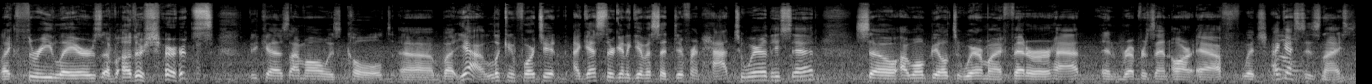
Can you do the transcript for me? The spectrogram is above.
like three layers of other shirts because I'm always cold. Uh, but yeah, looking forward to it. I guess they're going to give us a different hat to wear. They said, so I won't be able to wear my Federer hat and represent RF, which I guess is nice.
